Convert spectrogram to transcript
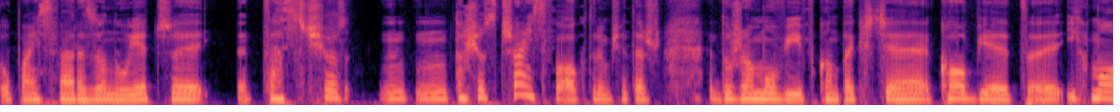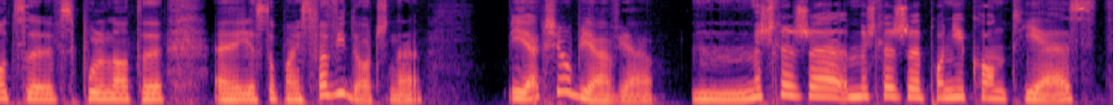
u Państwa rezonuje. Czy ta, to siostrzeństwo, o którym się też dużo mówi w kontekście kobiet, ich mocy, wspólnoty, jest u Państwa widoczne. I jak się objawia? Myślę, że myślę, że poniekąd jest.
